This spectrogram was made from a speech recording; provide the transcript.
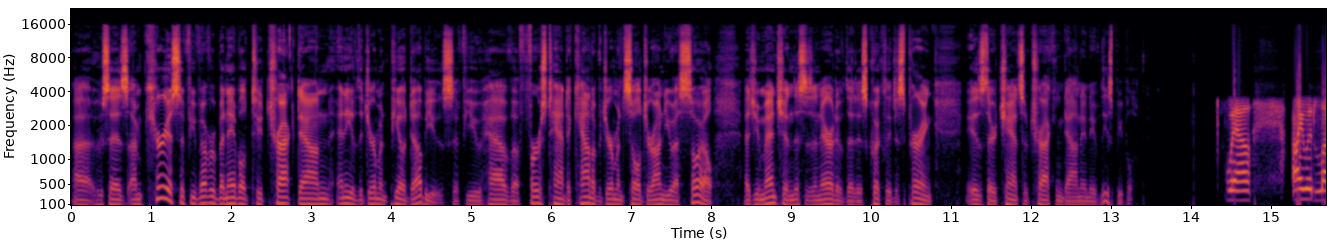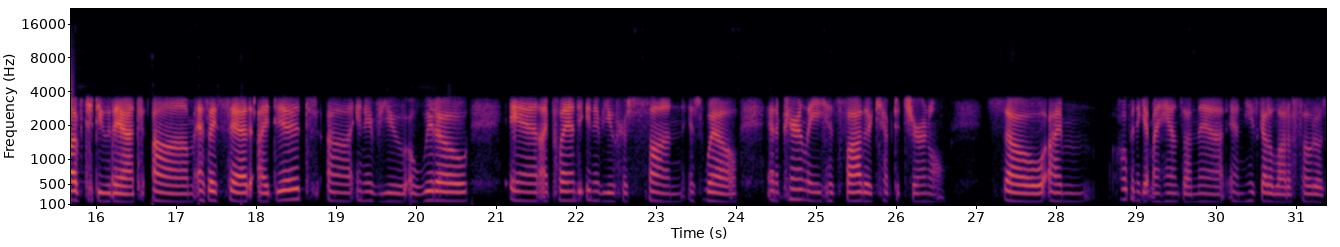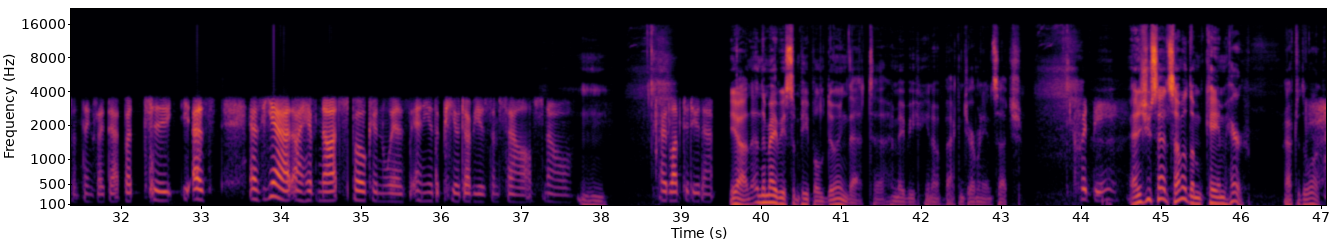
Uh, who says, I'm curious if you've ever been able to track down any of the German POWs, if you have a first hand account of a German soldier on U.S. soil. As you mentioned, this is a narrative that is quickly disappearing. Is there a chance of tracking down any of these people? Well, I would love to do that. Um, as I said, I did uh, interview a widow, and I plan to interview her son as well. And apparently, his father kept a journal. So I'm hoping to get my hands on that, and he's got a lot of photos and things like that. But to as as yet, I have not spoken with any of the POWs themselves. No. Mm-hmm. I'd love to do that. Yeah, and there may be some people doing that, uh, maybe you know back in Germany and such. Could be. And as you said, some of them came here after the war.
